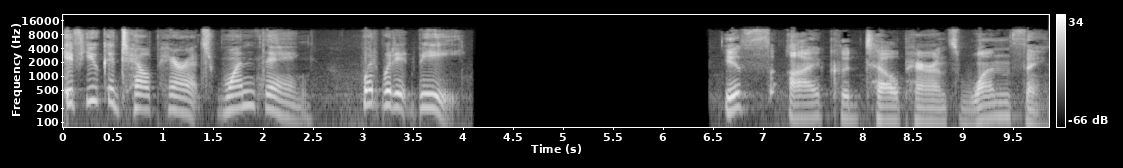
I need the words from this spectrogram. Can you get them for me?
If you could tell parents one thing, what would it be? If I could tell parents one thing,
